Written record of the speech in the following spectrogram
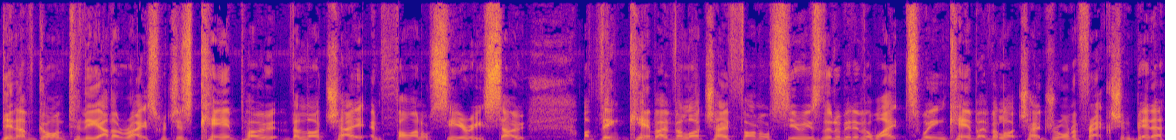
Then I've gone to the other race, which is Campo Veloce and Final Series. So I think Campo Veloce Final Series, a little bit of a weight swing. Campo Veloce drawn a fraction better.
